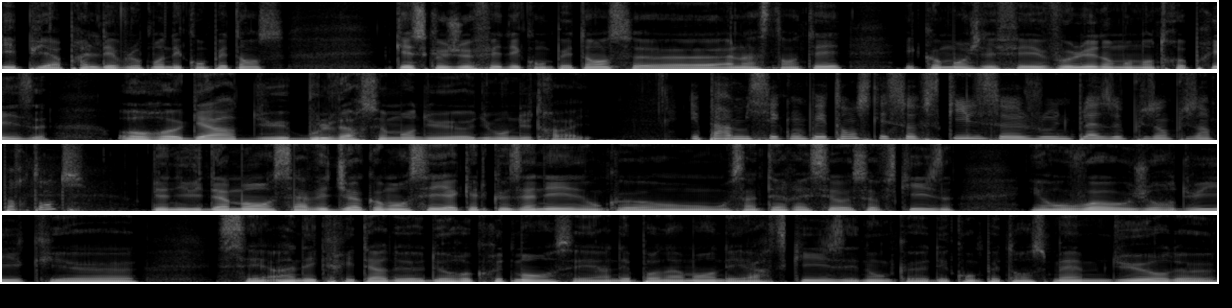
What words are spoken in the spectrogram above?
Et puis après, le développement des compétences. Qu'est-ce que je fais des compétences euh, à l'instant T et comment je les fais évoluer dans mon entreprise au regard du bouleversement du, du monde du travail? Et parmi ces compétences, les soft skills jouent une place de plus en plus importante? Bien évidemment, ça avait déjà commencé il y a quelques années, donc on s'intéressait aux soft skills et on voit aujourd'hui que c'est un des critères de, recrutement. C'est indépendamment des hard skills et donc euh, des compétences même dures de,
